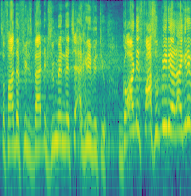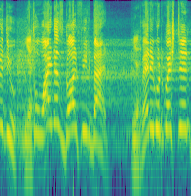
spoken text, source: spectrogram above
so father feels bad. It's human nature, I agree with you. God is far superior, I agree with you. Yes. So why does God feel bad? Yes. Very good question,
